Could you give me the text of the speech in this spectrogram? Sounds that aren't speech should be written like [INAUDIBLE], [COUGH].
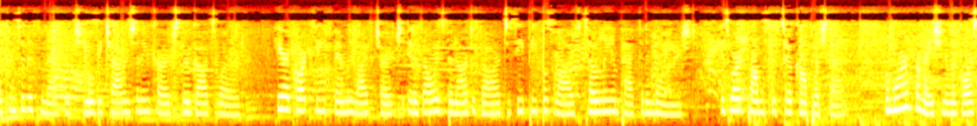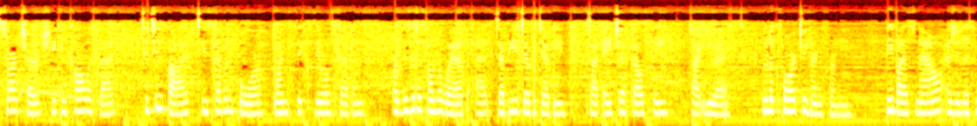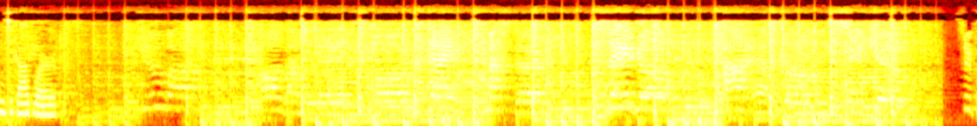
listen to this message, you will be challenged and encouraged through God's Word. Here at Heartsease Family Life Church, it has always been our desire to see people's lives totally impacted and changed. His Word promises to accomplish that. For more information in regards to our church, you can call us at 225-274-1607 or visit us on the web at www.hflc.us. We look forward to hearing from you. Be blessed now as you listen to God's Word.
